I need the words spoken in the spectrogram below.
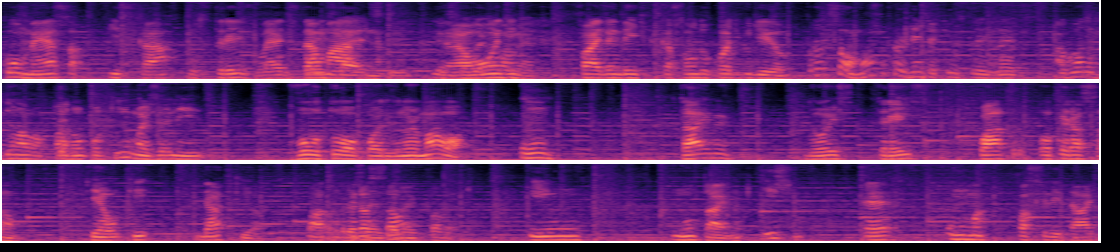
começa a piscar os três LEDs da máquina, LEDs, é onde faz a identificação do código de erro. Produção, mostra pra gente aqui os três LEDs. Agora deu uma parou um pouquinho, mas ele voltou ao código normal, ó. Um, timer, dois, três, quatro, operação, que é o que dá aqui, ó quatro operação e um, um timer. Isso é uma facilidade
